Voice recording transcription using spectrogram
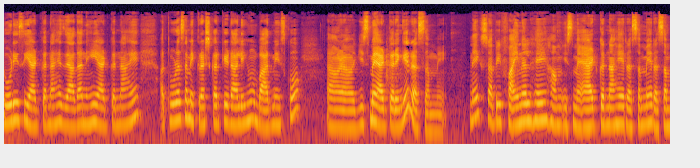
थोड़ी सी ऐड करना है, ज़्यादा नहीं ऐड करना है। और थोड़ा सा मैं क्रश करके डाली हूँ, बाद में इसको इसमें ऐड करेंगे रसम में। नेक्स्ट अभी फाइनल है, हम इसमें ऐड करना है रसम में रसम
